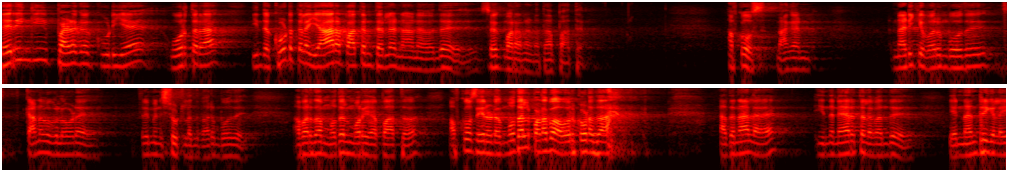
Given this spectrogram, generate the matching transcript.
நெருங்கி பழகக்கூடிய ஒருத்தராக இந்த கூட்டத்தில் யாரை பார்த்தேன்னு தெரியல நான் வந்து சிவகுமார் அண்ணனை தான் பார்த்தேன். அஃப்கோர்ஸ் நாங்கள் நடிக்க வரும்போது கனவுகளோட ஃபிலிம் இன்ஸ்டியூட்லேருந்து வரும்போது அவர் தான் முதல் முறையாக பார்த்தோம். அஃப்கோர்ஸ் என்னோட முதல் படமும் அவர் கூட தான். அதனால் இந்த நேரத்தில் வந்து என் நன்றிகளை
